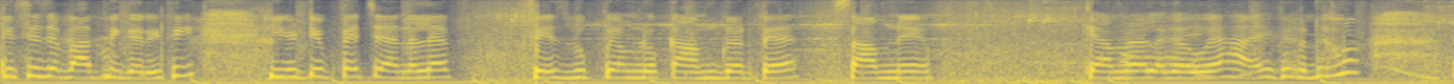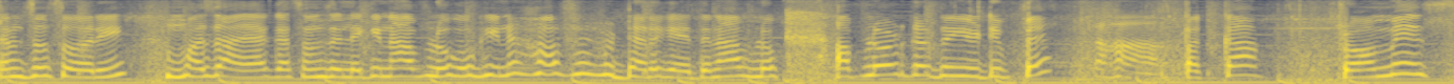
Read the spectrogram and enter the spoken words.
किसी से बात नहीं करी थी। यूट्यूब पे चैनल है फेसबुक पे हम लोग काम करते हैं सामने कैमरा लगा हुआ है हाई कर दो। आई एम सो सॉरी मज़ा आया कसम से लेकिन आप लोगों की ना आप डर गए थे ना आप लोग अपलोड कर दो यूट्यूब पे? हाँ। पक्का? प्रॉमिस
